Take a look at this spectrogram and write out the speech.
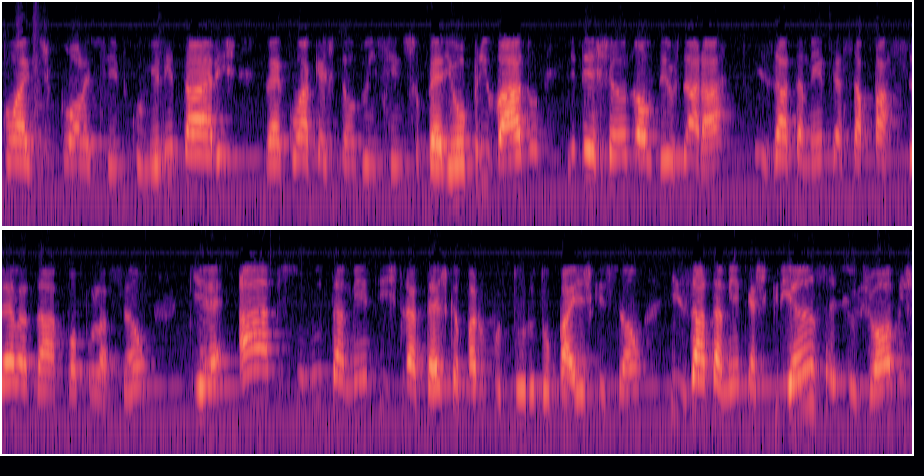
com as escolas cívico-militares, né, com a questão do ensino superior privado e deixando ao Deus dará exatamente essa parcela da população que é absolutamente estratégica para o futuro do país, que são exatamente as crianças e os jovens,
